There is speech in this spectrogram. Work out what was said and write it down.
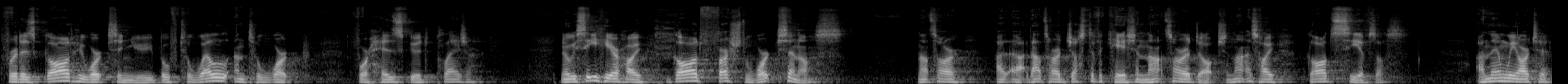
for it is God who works in you both to will and to work for his good pleasure. Now we see here how God first works in us. That's our, uh, uh, that's our justification, that's our adoption, that is how God saves us. And then we are to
